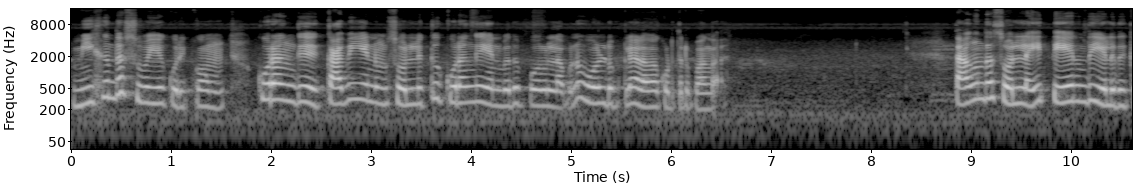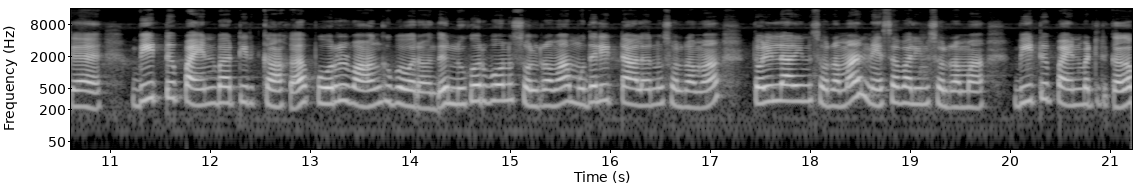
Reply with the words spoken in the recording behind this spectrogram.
மிகுந்த சுவையை குறிக்கும். குரங்கு கவி என்னும் சொல்லுக்கு குரங்கு என்பது பொருள் அப்படின்னு ஓல்டு புக்கில் அளவாக கொடுத்துருப்பாங்க. தகுந்த சொல்லை தேர்ந்து எழுதுக. வீட்டு பயன்பாட்டிற்காக பொருள் வாங்குபவர் வந்து நுகர்வோர்னு சொல்கிறோமா முதலீட்டாளர்னு சொல்கிறோமா தொழிலாளின்னு சொல்கிறோமா நெசவாளின்னு சொல்கிறோமா வீட்டு பயன்பாட்டிற்காக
